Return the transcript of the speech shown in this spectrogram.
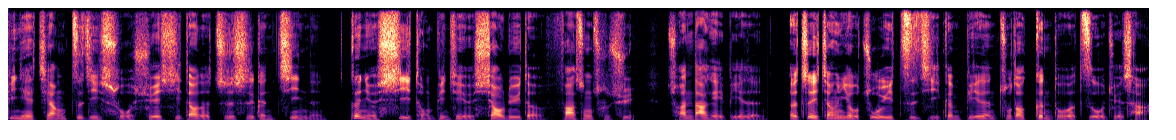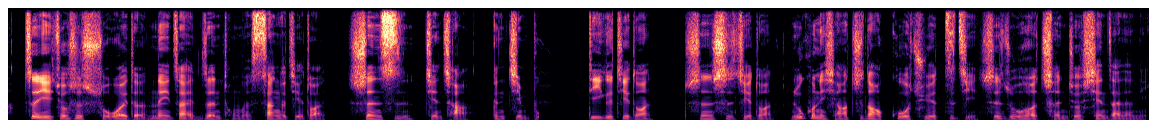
并且将自己所学习到的知识跟技能更有系统并且有效率的发送出去，传达给别人。而这也将有助于自己跟别人做到更多的自我觉察。这也就是所谓的内在认同的三个阶段。深思、检查跟进步。第一个阶段，深思阶段。如果你想要知道过去的自己是如何成就现在的你，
